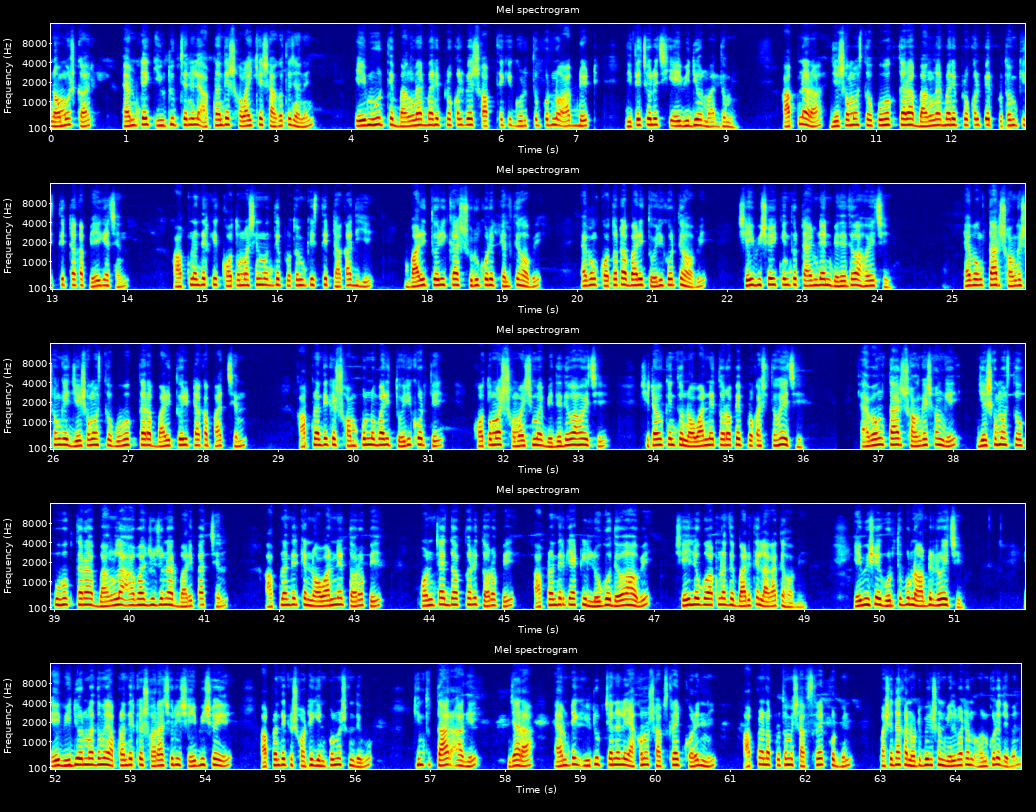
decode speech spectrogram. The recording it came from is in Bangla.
নমস্কার অ্যামটেক ইউটিউব চ্যানেলে আপনাদের সবাইকে স্বাগত জানাই। এই মুহূর্তে বাংলার বাড়ি প্রকল্পের সব থেকে গুরুত্বপূর্ণ আপডেট দিতে চলেছি এই ভিডিওর মাধ্যমে। আপনারা যে সমস্ত উপভোক্তারা বাংলার বাড়ি প্রকল্পের প্রথম কিস্তির টাকা পেয়ে গেছেন, আপনাদেরকে কত মাসের মধ্যে প্রথম কিস্তির টাকা দিয়ে বাড়ি তৈরি কাজ শুরু করে ফেলতে হবে এবং কতটা বাড়ি তৈরি করতে হবে, সেই বিষয়ে কিন্তু টাইমলাইন বেঁধে দেওয়া হয়েছে। এবং তার সঙ্গে সঙ্গে যে সমস্ত উপভোক্তারা বাড়ি তৈরির টাকা পাচ্ছেন আপনাদেরকে সম্পূর্ণ বাড়ি তৈরি করতে কত মাস সময়সীমা বেঁধে দেওয়া হয়েছে, সেটাও কিন্তু নবান্নের তরফে প্রকাশিত হয়েছে। এবং তার সঙ্গে সঙ্গে যে সমস্ত উপভোক্তারা বাংলা আবাস যোজনার বাড়ি পাচ্ছেন, আপনাদেরকে নবান্নের তরফে, পঞ্চায়েত দপ্তরের তরফে আপনাদেরকে একটি লোগো দেওয়া হবে, সেই লোগো আপনাদের বাড়িতে লাগাতে হবে। এই বিষয়ে গুরুত্বপূর্ণ আপডেট রয়েছে। এই ভিডিওর মাধ্যমে আপনাদেরকে সরাসরি সেই বিষয়ে আপনাদেরকে সঠিক ইনফরমেশন দেব। কিন্তু তার আগে যারা অ্যামটেক ইউটিউব চ্যানেলে এখনও সাবস্ক্রাইব করেননি, আপনারা প্রথমে সাবস্ক্রাইব করবেন, পাশে থাকা নোটিফিকেশন বেল বাটন অন করে দেবেন,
